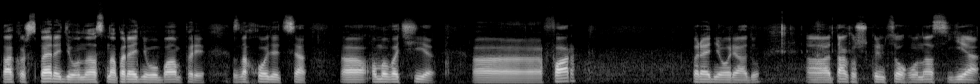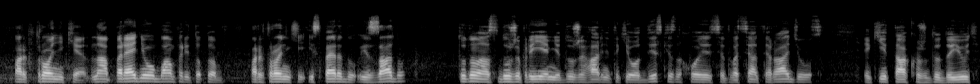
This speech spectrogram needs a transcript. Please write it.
Також спереді у нас на передньому бампері знаходяться е, омивачі е, фар переднього ряду. Також, крім цього, у нас є парктроніки на передньому бампері, тобто парктроніки і спереду, і ззаду. Тут у нас дуже приємні, дуже гарні такі от диски знаходяться, 20 радіус, які також додають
